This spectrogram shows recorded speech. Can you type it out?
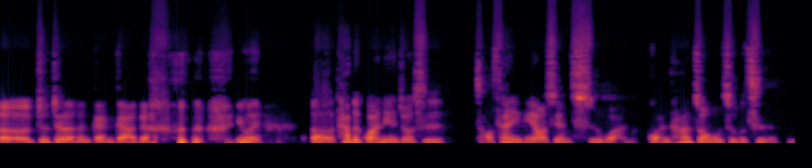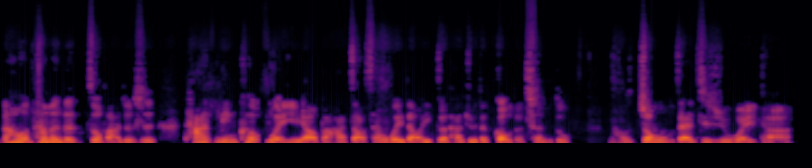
呃呃，就觉得很尴尬的，因为呃，他的观念就是。早餐一定要先吃完，管他中午吃不吃。然后他们的做法就是，他宁可喂，也要把他早餐喂到一个他觉得够的程度，然后中午再继续喂他。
